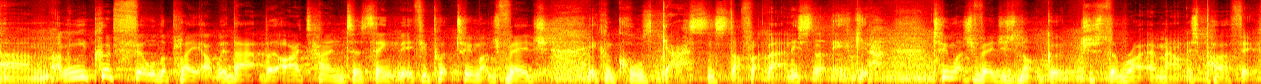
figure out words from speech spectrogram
Um, I mean, you could fill the plate up with that, but I tend to think that if you put too much veg, it can cause gas and stuff like that. And it's not, you know, too much veg is not good. Just the right amount is perfect.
